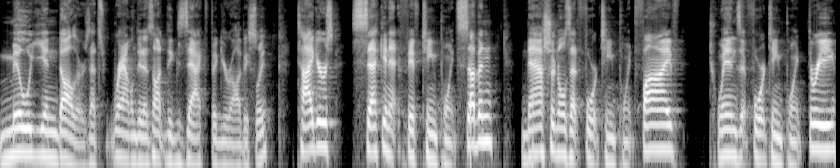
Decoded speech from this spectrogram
million. That's rounded. It's not the exact figure, obviously. Tigers, second at 15.7. Nationals at 14.5. Twins at 14.3.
